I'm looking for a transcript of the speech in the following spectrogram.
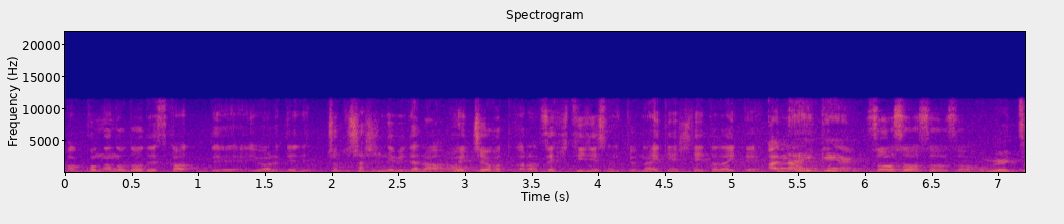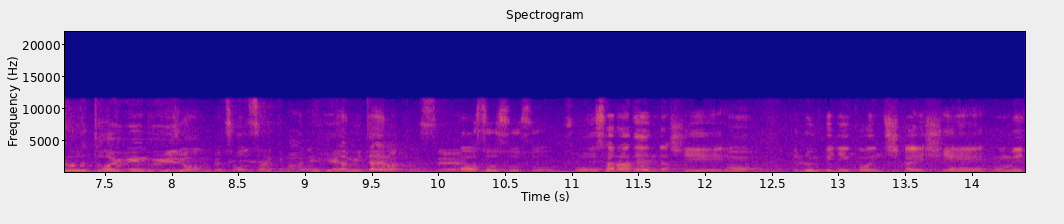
こんなのどうですかって言われてちょっと写真で見たらうん。めっちゃ良かったからぜひ TJ さんに今日内見していただいて。あ内見？そうそうそうそう。めっちゃタイミングいいじゃん。でちょうど最近もね部屋見たいなと思ってあそうそうそう。でサラデンだし、ルンピニー公園近いし、うん。もうめっ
